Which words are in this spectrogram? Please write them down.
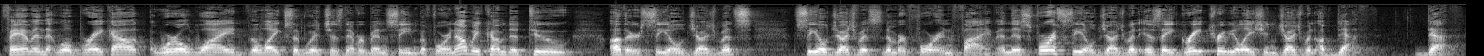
Famine that will break out worldwide, the likes of which has never been seen before. Now we come to two other seal judgments. Seal judgments number four and five. And this fourth seal judgment is a great tribulation judgment of death. Death.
